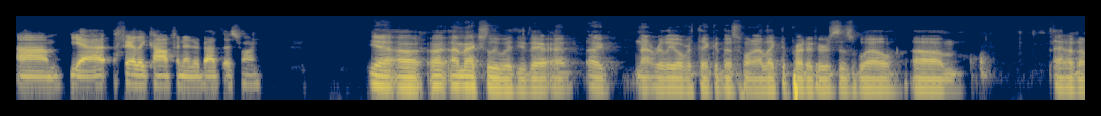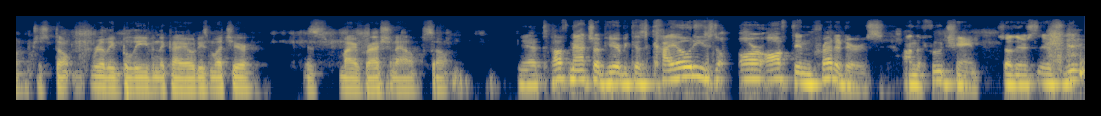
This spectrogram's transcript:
um, yeah, fairly confident about this one. Yeah, uh, I, am actually with you there. I, am not really overthinking this one. I like the Predators as well. Um, I don't know, just don't really believe in the Coyotes much here. Is my rationale. So, yeah, tough matchup here because Coyotes are often predators on the food chain. So there's there's really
